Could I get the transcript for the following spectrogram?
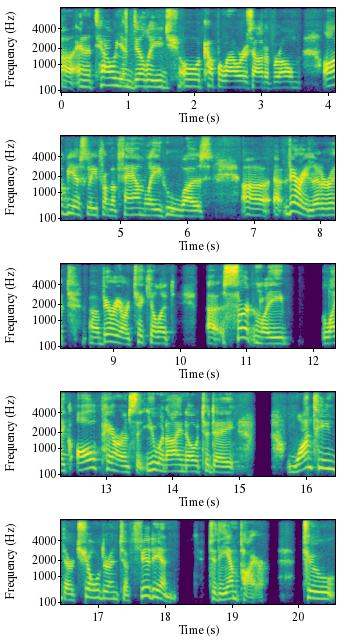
uh, an Italian village, oh, a couple hours out of Rome, obviously from a family who was uh, very literate, uh, very articulate, uh, certainly like all parents that you and I know today, wanting their children to fit in to the empire, to,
